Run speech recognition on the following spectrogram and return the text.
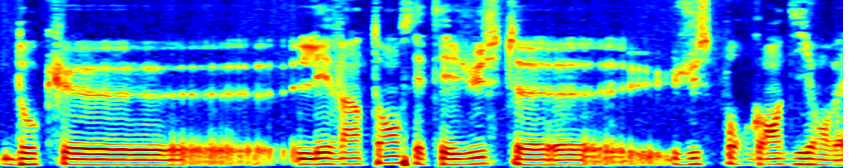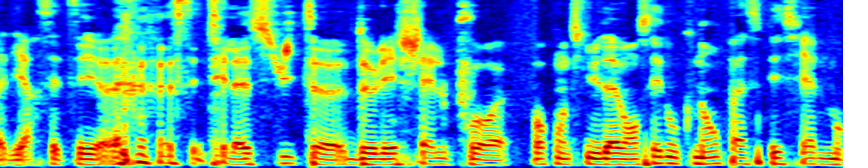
Donc euh, les 20 ans, c'était juste euh, juste pour grandir, on va dire. C'était euh, c'était la suite de l'échelle pour pour continuer d'avancer. Donc non, pas spécialement.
